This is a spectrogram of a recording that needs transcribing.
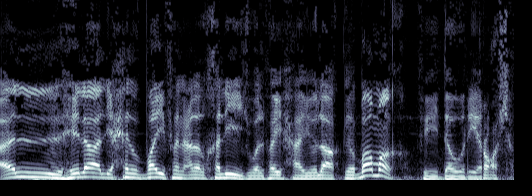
الهلال يحل ضيفا على الخليج والفيحة يلاقي ضمغ في دوري روشن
